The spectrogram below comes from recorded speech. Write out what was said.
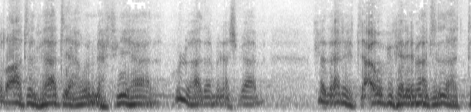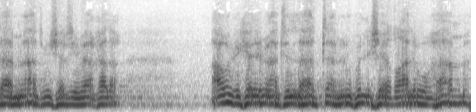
قراءة الفاتحة والنفس فيها كل هذا من أسباب. كذلك التعوذ بكلمات الله التامات من شر ما خلق. أعوذ بكلمات الله التامة من كل شيطان وهامة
